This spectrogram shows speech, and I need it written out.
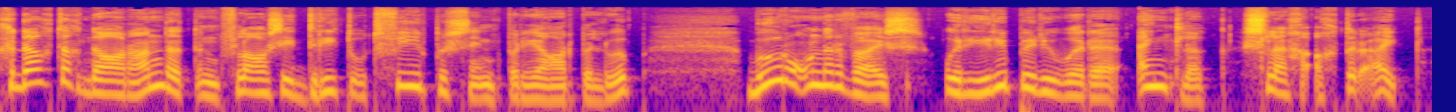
Gedagtig daaraan dat inflasie 3 tot 4% per jaar beloop, boer onderwys oor hierdie periode eintlik sleg agteruit.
